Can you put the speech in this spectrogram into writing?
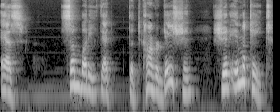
as somebody that the congregation should imitate.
